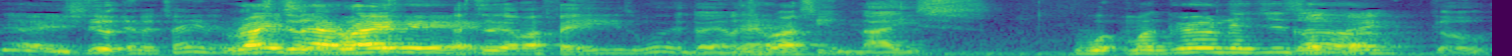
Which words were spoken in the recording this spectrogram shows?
yeah, It's she, still entertaining. Right I still side, got my right fa- hand. I still got my phase. What? Diana Yeah. Taurasi, nice. what, my girl that just Go, uh, right? Go.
